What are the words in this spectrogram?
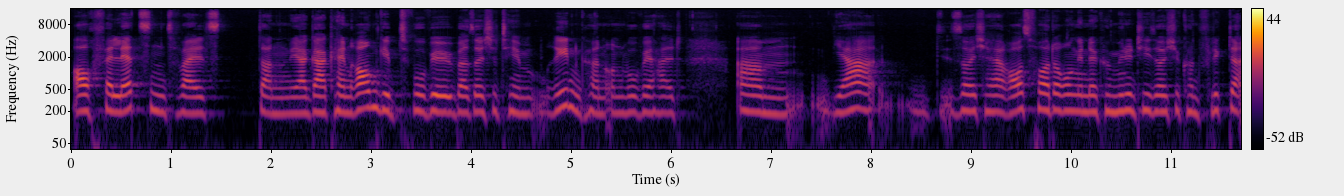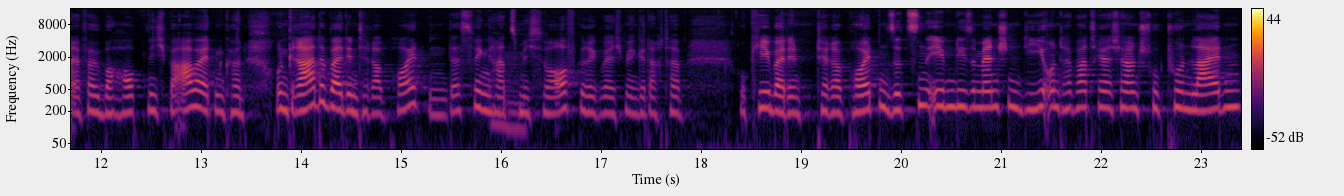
auch verletzend, weil es dann ja gar keinen Raum gibt, wo wir über solche Themen reden können und wo wir halt ähm, ja solche Herausforderungen in der Community, solche Konflikte einfach überhaupt nicht bearbeiten können. Und gerade bei den Therapeuten, deswegen hat es mhm. mich so aufgeregt, weil ich mir gedacht habe, okay, bei den Therapeuten sitzen eben diese Menschen, die unter patriarchalen Strukturen leiden.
